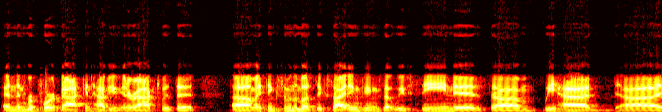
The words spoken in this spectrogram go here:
and then report back and have you interact with it. Um, I think some of the most exciting things that we've seen is um, we had uh,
